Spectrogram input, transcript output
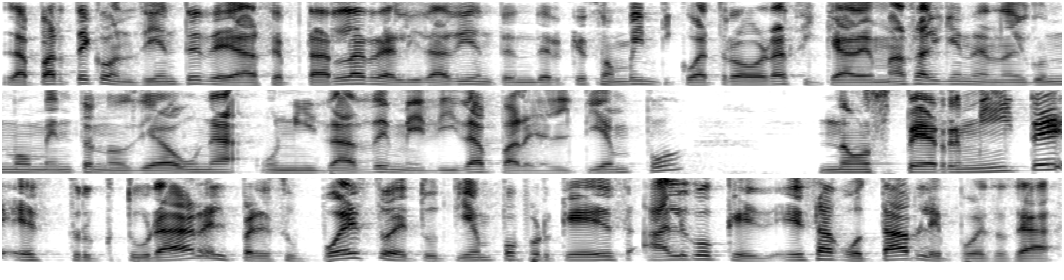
la parte consciente de aceptar la realidad y entender que son 24 horas y que además alguien en algún momento nos lleva una unidad de medida para el tiempo, nos permite estructurar el presupuesto de tu tiempo porque es algo que es agotable, pues, o sea,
